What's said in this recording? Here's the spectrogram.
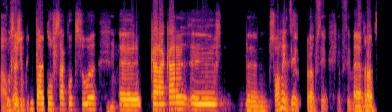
Ah, okay. Ou seja, eu queria estar a conversar com a pessoa uhum. uh, cara a cara, uh, pessoalmente. Eu percebo, pronto. eu percebo. Eu percebo pronto.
